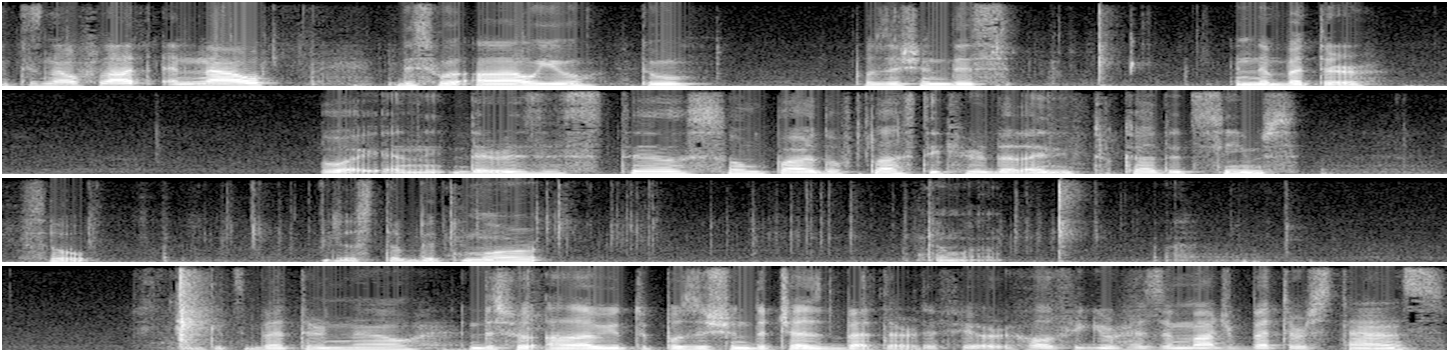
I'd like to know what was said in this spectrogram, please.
it is now flat and now this will allow you to position this in a better way and there is still some part of plastic here that I need to cut it seems so just a bit more come on I think it's better now. And this will allow you to position the chest better. The whole figure has a much better stance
